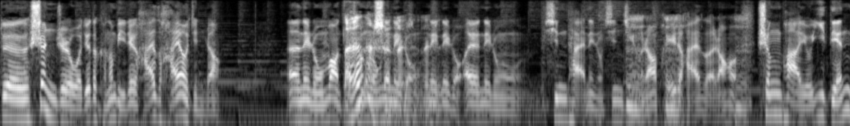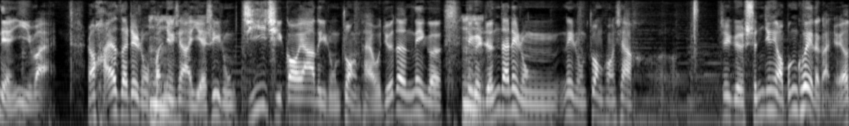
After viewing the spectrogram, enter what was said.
对，甚至我觉得可能比这个孩子还要紧张，呃，那种望子成龙的那种、是那那那种哎那种心态、那种心情，嗯然后陪着嗯孩子，然后嗯生怕有一点点意外，然后孩子在这种环嗯境下也是一种极其高压的一种状态。我觉得那个这个嗯人在那种那种状况下，呃，这个神经要崩溃的感觉，要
